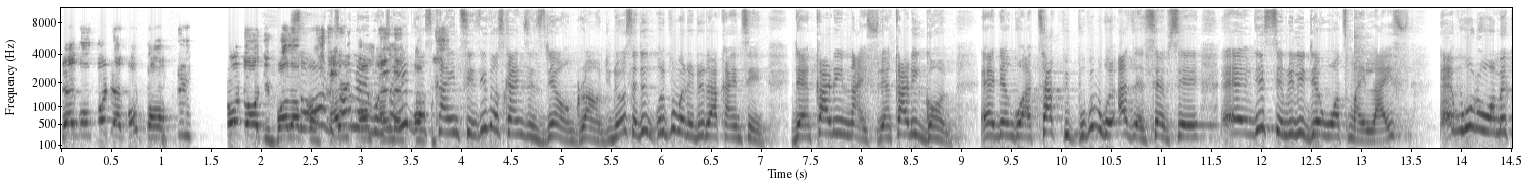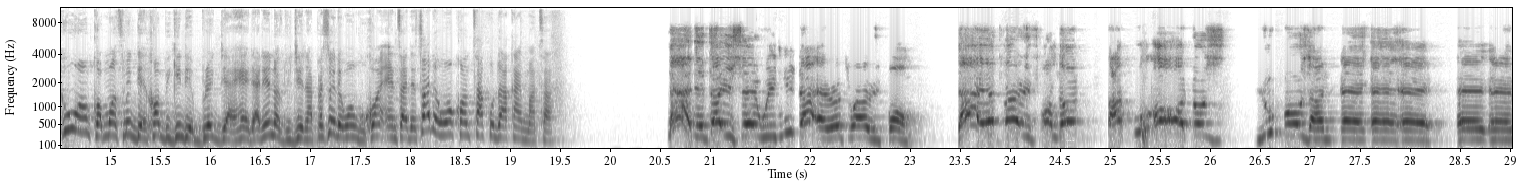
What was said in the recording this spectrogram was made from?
they go go there go complete load all the ballot so, carry come INEC so if those kind things if those kind things dey on ground you know say so people wey dey do that kind thing dem carry knife dem carry gun and eh, dem go attack people. People go ask themselves say eh, this thing really dey worth my life who don't want make who want come out? Make them come begin to break their head. At the end of the day na person they want go come enter that's why they want come tackle that kind matter. now they tell you say we need that electoral reform. That electoral reform don tackle all those loopholes and uh, uh, uh, uh, uh,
